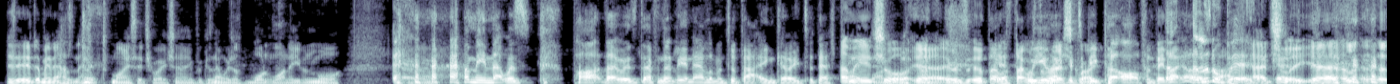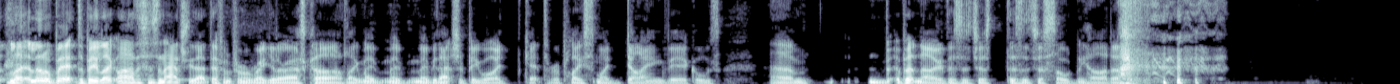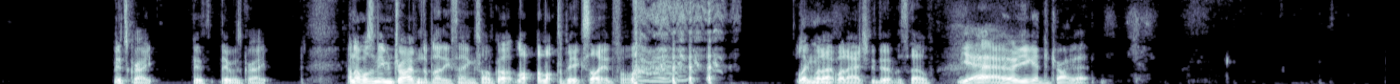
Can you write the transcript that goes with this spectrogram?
It, it- I mean, it hasn't helped my situation eh, because now I just want one even more. I mean, that was part. That was definitely an element of that in going to death. I mean, one. sure, yeah, it was uh, that Yeah. was that Were was you the hoping risk, to be put off and be like, oh, a little bit actually yeah, a, a- like a little bit to be like, oh, this isn't actually that different from a regular ass car. Like maybe, maybe maybe that should be what I get to replace my dying vehicles. Um, b- but no, this is just this has just sold me harder. it's great. It, it was great, and I wasn't even driving the bloody thing, so I've got a lot, a lot to be excited for. like when Hmm. I when I actually do it myself. Yeah, oh, you get to drive it.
